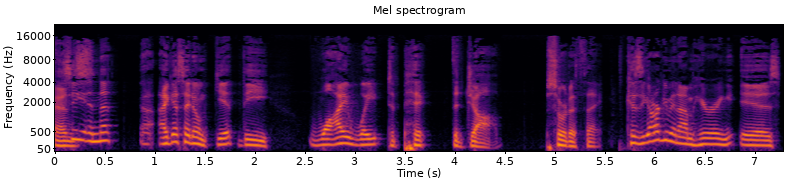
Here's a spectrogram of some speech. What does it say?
And See, and that I guess I don't get the why wait to pick the job sort of thing. Because the argument I'm hearing is,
